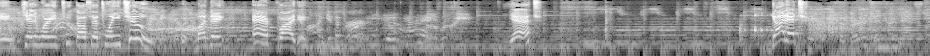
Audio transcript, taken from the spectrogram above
in January 2022 with Monday and Friday. Yet, got it! The bird's in her nest.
